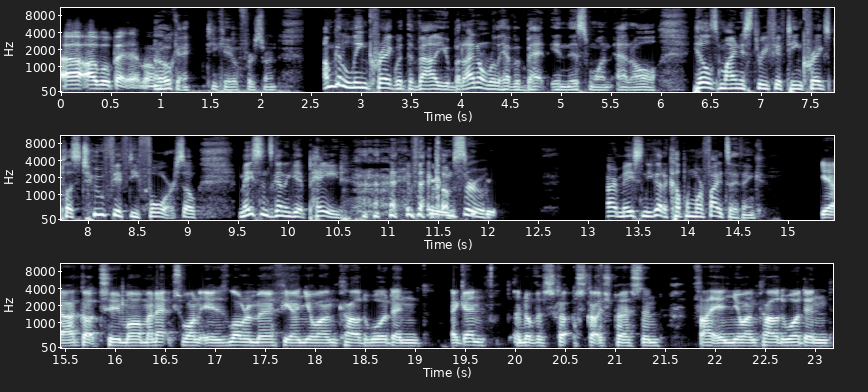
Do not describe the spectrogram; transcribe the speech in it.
Uh, I will bet that one. Oh, okay. TKO first round. I'm going to lean Craig with the value, but I don't really have a bet in this one at all. Hill's minus 315, Craig's plus 254. So Mason's going to get paid if that comes through. All right, Mason, you got a couple more fights, I think. Yeah, I've got two more. My next one is Lauren Murphy and Joanne Calderwood, and again another Scot- Scottish person fighting Joanne Calderwood, and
